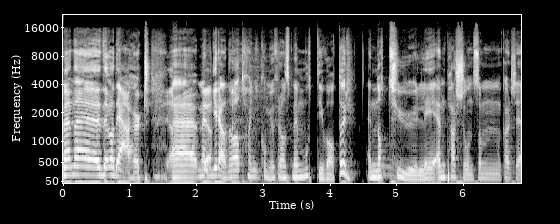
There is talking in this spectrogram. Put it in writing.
Men uh, det var det jeg hørte. Eh, men Ja. greia var at han kom jo fra som en motivator. En naturlig En person som kanskje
